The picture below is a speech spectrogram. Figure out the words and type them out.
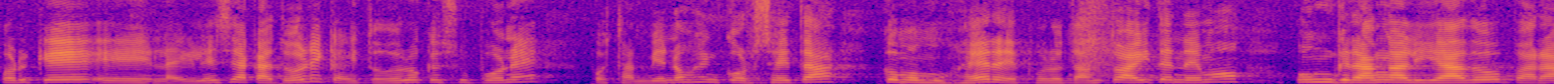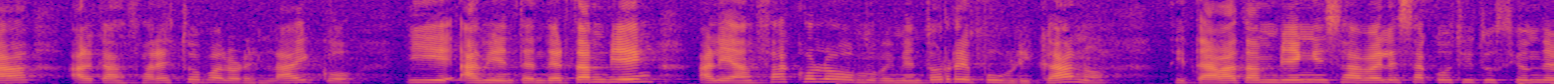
porque eh, la Iglesia Católica y todo lo que supone, pues también nos encorseta como mujeres. Por lo tanto, ahí tenemos un gran aliado para alcanzar estos valores laicos. Y, a mi entender, también alianzas con los movimientos republicanos. Citaba también Isabel esa constitución de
